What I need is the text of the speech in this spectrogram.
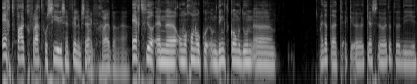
echt vaak gevraagd voor series en films. Hè? Kan ik begrijpen, ja. Echt veel. En eh, om gewoon ook om dingen te komen doen. eh heet dat, eh, eh, kerst, hoe heet dat, eh, die...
